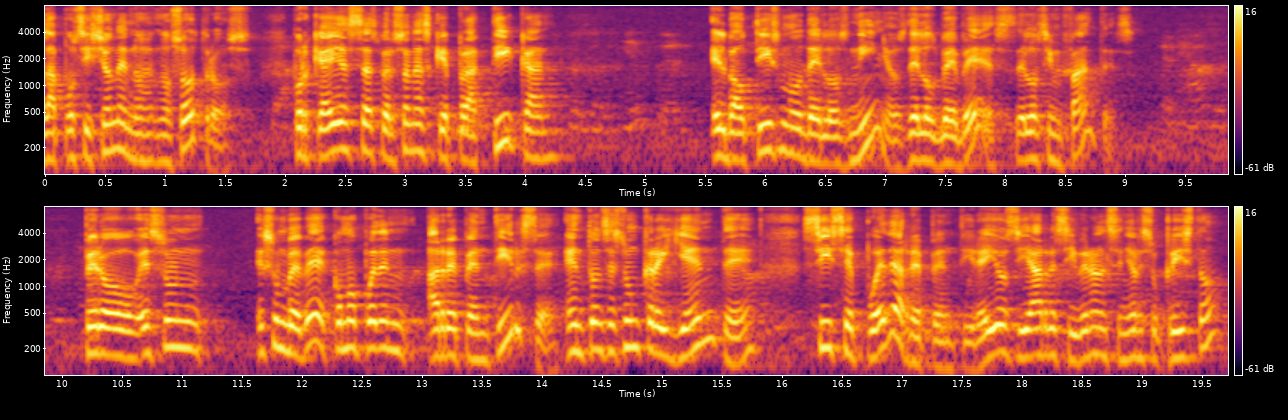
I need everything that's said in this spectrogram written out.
la posición de nosotros, porque hay esas personas que practican el bautismo de los niños, de los bebés, de los infantes. Pero es un, es un bebé, ¿cómo pueden arrepentirse? Entonces un creyente sí se puede arrepentir. Ellos ya recibieron al Señor Jesucristo,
